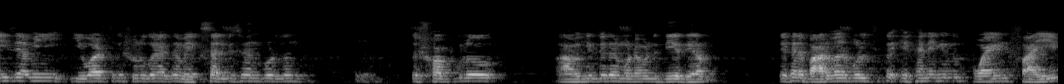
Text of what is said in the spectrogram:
এই যে আমি ইউআর থেকে শুরু করে একদম এক্স সার্ভিসম্যান পর্যন্ত, তো সবগুলো আমি কিন্তু এখানে মোটামুটি দিয়ে দিলাম। এখানে বারবার বলছি তো, এখানে কিন্তু পয়েন্ট ফাইভ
